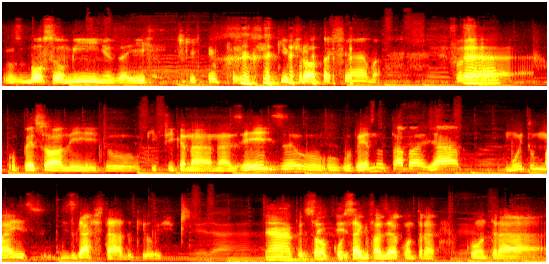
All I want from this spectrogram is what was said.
os bolsominhos aí, que, que Frota chama, fosse uhum. a, o pessoal ali do que fica na, nas redes, o, o governo estava já muito mais desgastado que hoje. Ah, o pessoal consegue fazer a contra, contra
